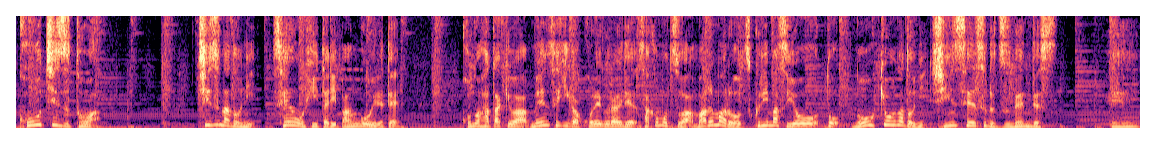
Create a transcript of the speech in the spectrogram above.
高地図とは地図などに線を引いたり番号を入れてこの畑は面積がこれぐらいで作物は〇〇を作りますよと農協などに申請する図面です。へえ。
